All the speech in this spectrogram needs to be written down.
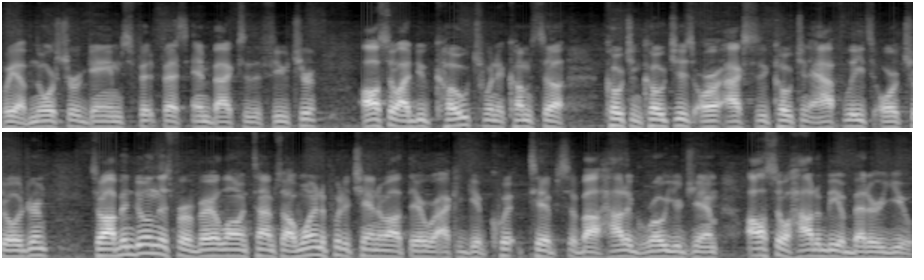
We have North Shore Games, Fit Fest, and Back to the Future. Also, I do coach when it comes to coaching coaches or actually coaching athletes or children. So I've been doing this for a very long time. So I wanted to put a channel out there where I could give quick tips about how to grow your gym, also how to be a better you.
